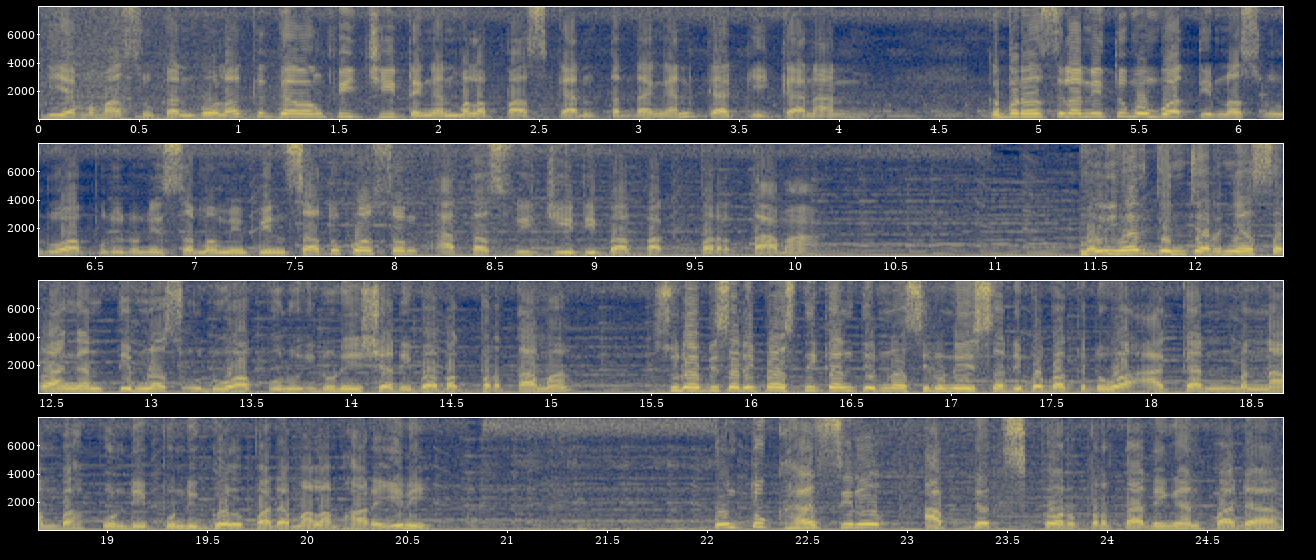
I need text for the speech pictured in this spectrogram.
Ia memasukkan bola ke gawang Fiji dengan melepaskan tendangan kaki kanan. Keberhasilan itu membuat timnas U20 Indonesia memimpin 1-0 atas Fiji di babak pertama. Melihat gencarnya serangan timnas U20 Indonesia di babak pertama, sudah bisa dipastikan timnas Indonesia di babak kedua akan menambah pundi-pundi gol pada malam hari ini. Untuk hasil update skor pertandingan pada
